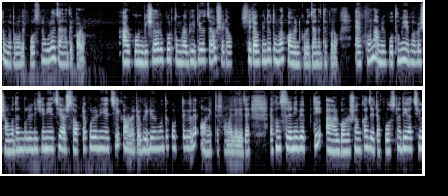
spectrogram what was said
তোমরা তোমাদের প্রশ্নগুলো জানাতে পারো। আর কোন বিষয়ের উপর তোমরা ভিডিও চাও সেটাও সেটাও কিন্তু তোমরা কমেন্ট করে জানাতে পারো। এখন আমি প্রথমে এভাবে সমাধান বলে লিখে নিয়েছি আর শখটা করে নিয়েছি, কারণ এটা ভিডিওর মধ্যে করতে গেলে অনেকটা সময় লেগে যায়। এখন শ্রেণীব্যাপ্তি আর গণসংখ্যা যেটা প্রশ্ন দেওয়া ছিল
